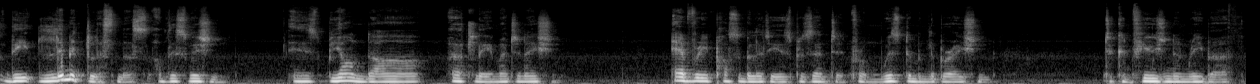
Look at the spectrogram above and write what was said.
The limitlessness of this vision is beyond our earthly imagination. Every possibility is presented from wisdom and liberation to confusion and rebirth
